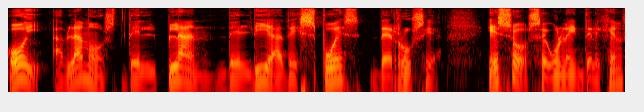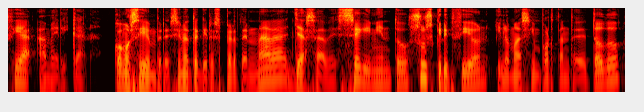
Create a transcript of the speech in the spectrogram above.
Hoy hablamos del plan del día después de Rusia. Eso según la inteligencia americana. Como siempre, si no te quieres perder nada, ya sabes, seguimiento, suscripción y lo más importante de todo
